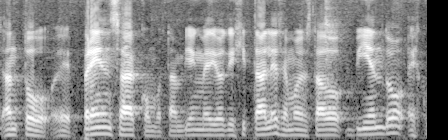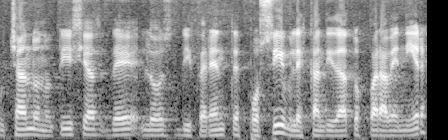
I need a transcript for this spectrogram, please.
tanto eh, prensa como también medios digitales, hemos estado viendo, escuchando noticias de los diferentes posibles candidatos para venir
